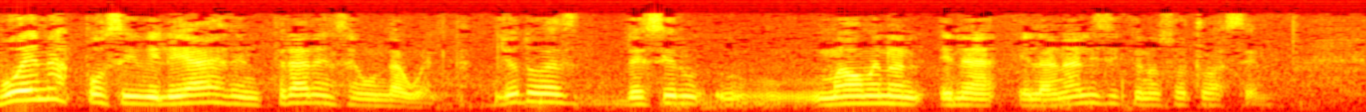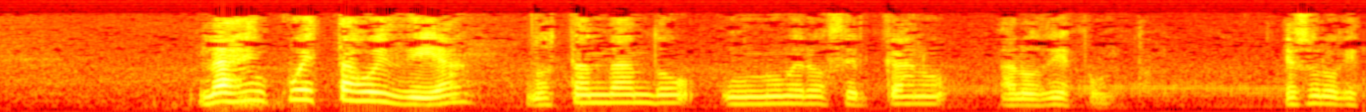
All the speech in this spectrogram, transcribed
buenas posibilidades de entrar en segunda vuelta. Yo te voy a decir más o menos el análisis que nosotros hacemos. Las encuestas hoy día nos están dando un número cercano a los 10 puntos. Eso es lo que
